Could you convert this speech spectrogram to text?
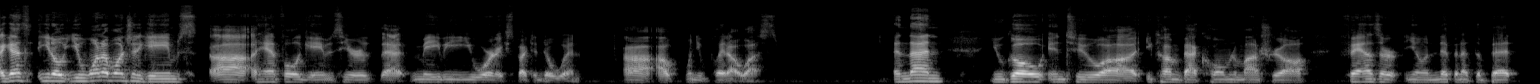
I guess, you know, you won a bunch of games, uh, a handful of games here that maybe you weren't expected to win uh, out when you played out west. And then you go into uh, you come back home to Montreal. Fans are you know nipping at the bit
